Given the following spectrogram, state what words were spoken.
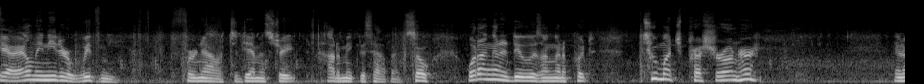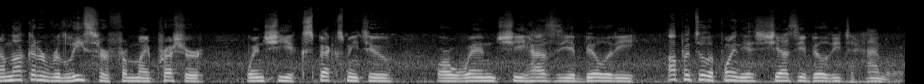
Okay, I only need her with me for now to demonstrate how to make this happen. So what I'm gonna do is I'm gonna put too much pressure on her and I'm not gonna release her from my pressure when she expects me to or when she has the ability, up until the point that she has the ability to handle it.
